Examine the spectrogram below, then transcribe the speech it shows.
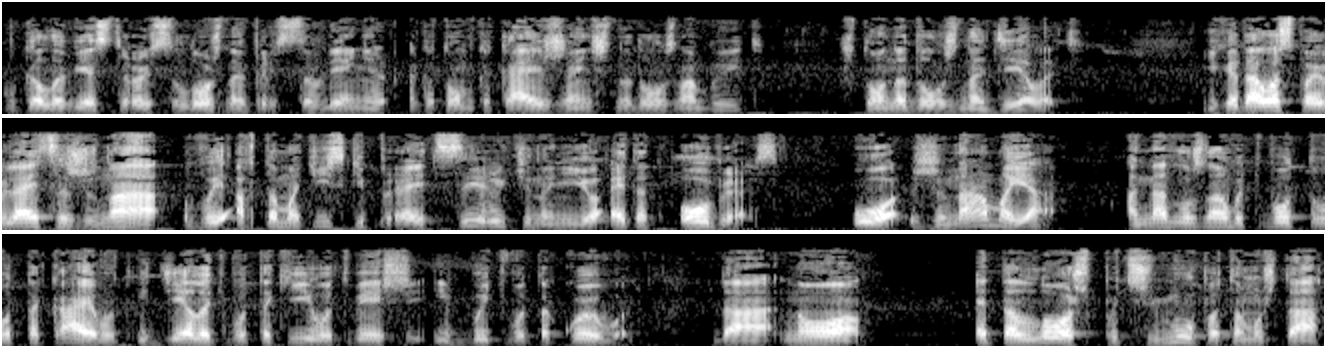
в голове строится ложное представление о том, какая женщина должна быть, что она должна делать. И когда у вас появляется жена, вы автоматически проецируете на нее этот образ. О, жена моя, она должна быть вот, вот такая вот, и делать вот такие вот вещи, и быть вот такой вот. Да, но это ложь. Почему? Потому что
